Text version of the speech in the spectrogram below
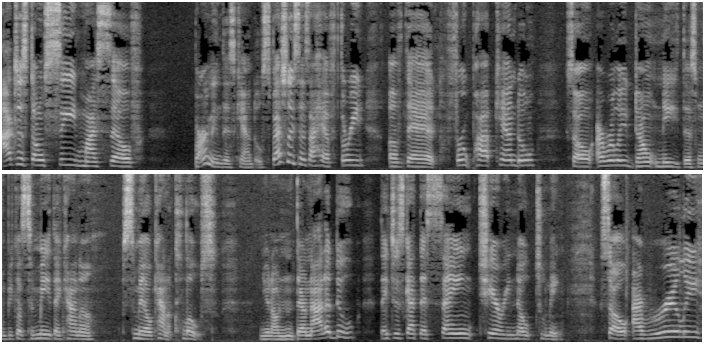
I just don't see myself burning this candle, especially since I have three of that fruit pop candle. So I really don't need this one because to me they kind of smell kind of close. You know, they're not a dupe. They just got that same cherry note to me. So I really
